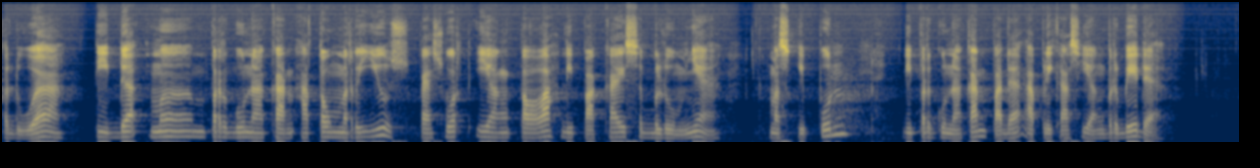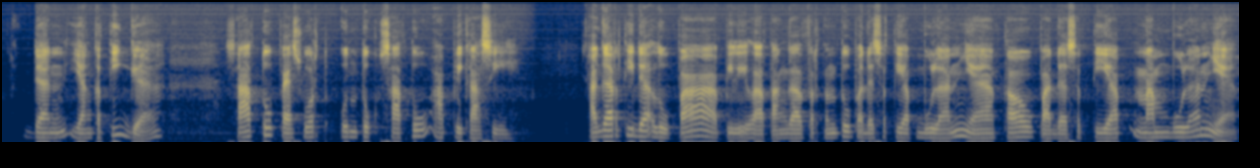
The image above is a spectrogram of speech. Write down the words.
Kedua, tidak mempergunakan atau merius password yang telah dipakai sebelumnya, meskipun dipergunakan pada aplikasi yang berbeda. Dan yang ketiga, satu password untuk satu aplikasi. Agar tidak lupa, pilihlah tanggal tertentu pada setiap bulannya atau pada setiap enam bulannya.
